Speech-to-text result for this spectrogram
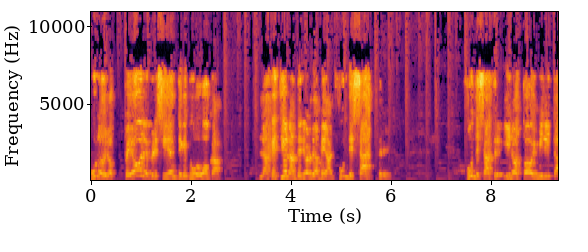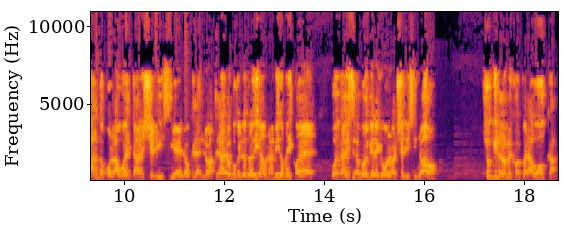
uno de los peores presidentes que tuvo Boca. La gestión anterior de Ameal fue un desastre. Fue un desastre. Y no estoy militando por la vuelta a Angelici, ¿eh? lo, cla- lo aclaro porque el otro día un amigo me dijo, eh, vos estás diciendo porque querés que vuelva Angelici. No, yo quiero lo mejor para Boca.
